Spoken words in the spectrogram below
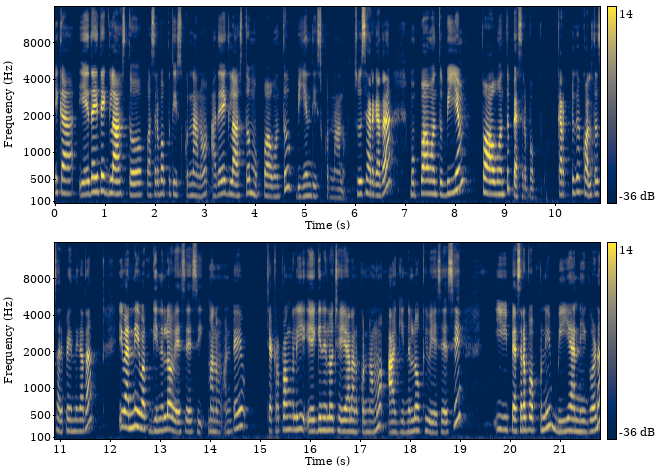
ఇక ఏదైతే గ్లాస్తో పెసరపప్పు తీసుకున్నానో అదే గ్లాస్తో ముప్పావు వంతు బియ్యం తీసుకున్నాను. చూశారు కదా ముప్పావు వంతు బియ్యం పావు వంతు పెసరపప్పు. కరెక్ట్గా కొలత సరిపోయింది కదా. ఇవన్నీ ఒక గిన్నెలో వేసేసి మనం అంటే చక్కెర పొంగలి ఏ గిన్నెలో చేయాలనుకున్నామో ఆ గిన్నెలోకి వేసేసి ఈ పెసరపప్పుని బియ్యాన్ని కూడా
